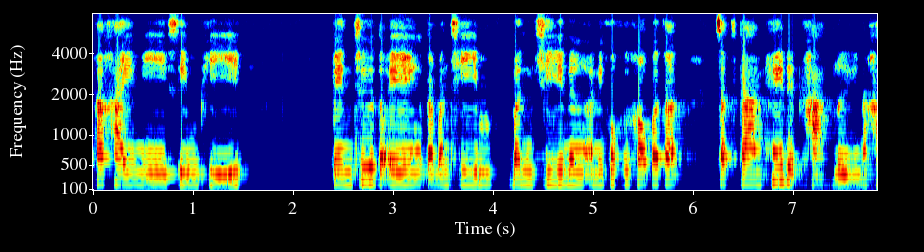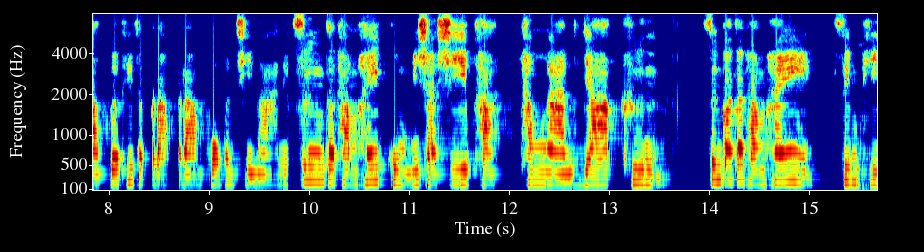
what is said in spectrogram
ถ้าใครมีซิมผีเป็นชื่อตัวเอง แต่บัญชีบัญชีหนึ่งอันนี้ก็คือเขาก็จะจัดการให้เด็ดขาดเลยนะคะ เพื่อที่จะปราบปรามพวกบัญชีม้านี่ซึ่งจะทำให้กลุ่มมิจฉาชีพค่ะทำงานยากขึ้น ซึ่งก็จะทำให้ซิมผี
